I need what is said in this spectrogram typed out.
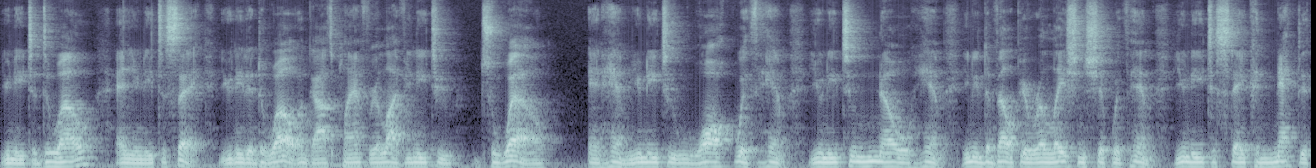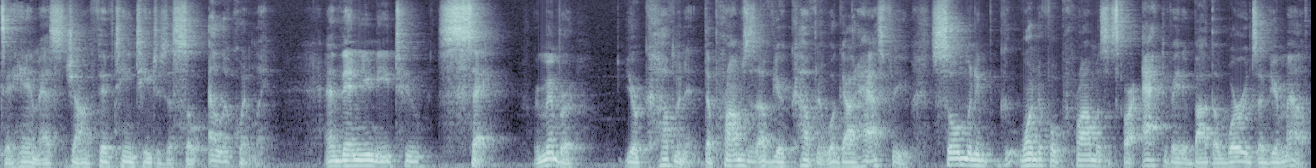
You need to dwell and you need to say. You need to dwell on God's plan for your life. You need to dwell in Him. You need to walk with Him. You need to know Him. You need to develop your relationship with Him. You need to stay connected to Him, as John 15 teaches us so eloquently. And then you need to say. Remember, your covenant, the promises of your covenant, what God has for you. So many wonderful promises are activated by the words of your mouth.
